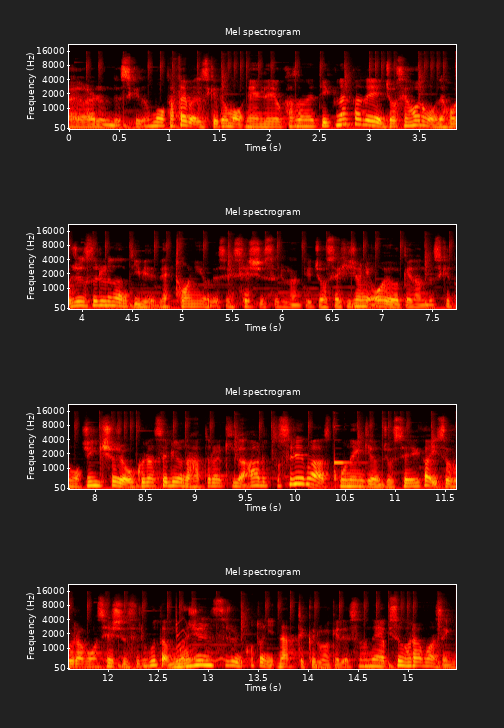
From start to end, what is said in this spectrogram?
えられるんですけども、例えばですけども、年齢を重ねていく中で女性ホルモンをね、補充するなんて意味でね、豆乳をですね、摂取するなんていう女性非常に多いわけなんですけども、準期症状を遅らせるような働きがあるとすれば、更年期の女性がイソフラボンを摂取することは矛盾することになってくるわけですので、イソフラボンはですね、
